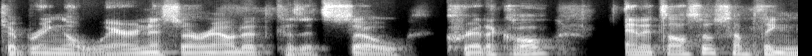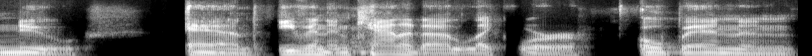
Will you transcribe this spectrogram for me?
to bring awareness around it because it's so critical. And it's also something new. And even in Canada, like we're open and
